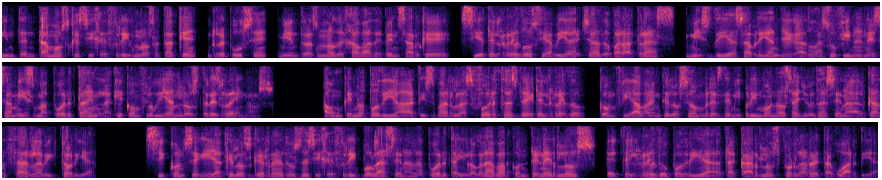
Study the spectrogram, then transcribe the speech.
Intentamos que si Jeffrey nos ataque, repuse, mientras no dejaba de pensar que, si Etelredo se había echado para atrás, mis días habrían llegado a su fin en esa misma puerta en la que confluían los tres reinos. Aunque no podía atisbar las fuerzas de Etelredo, confiaba en que los hombres de mi primo nos ayudasen a alcanzar la victoria. Si conseguía que los guerreros de Sigefrid volasen a la puerta y lograba contenerlos, Etelredo podría atacarlos por la retaguardia.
